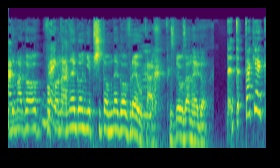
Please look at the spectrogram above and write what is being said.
kiedy ma go pokonanego, nieprzytomnego w rełkach, związanego tak jak,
